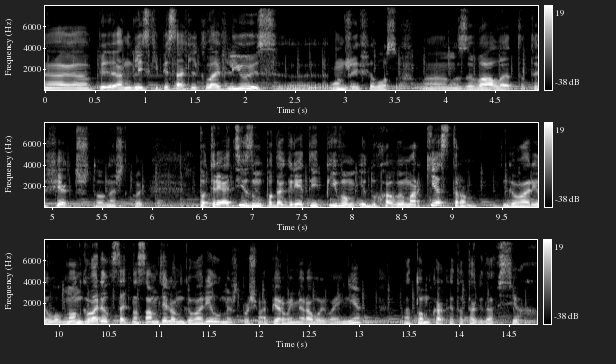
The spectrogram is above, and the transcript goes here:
английский писатель Клайв Льюис, э, он же и философ, э, называл этот эффект, что, знаешь, такой патриотизм, подогретый пивом и духовым оркестром, говорил он. Но он говорил, кстати, на самом деле он говорил, между прочим, о Первой мировой войне, о том, как это тогда всех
